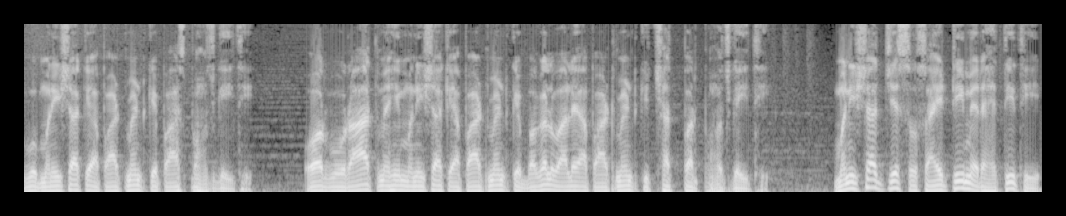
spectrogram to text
वो मनीषा के अपार्टमेंट के पास पहुँच गई थी और वो रात में ही मनीषा के अपार्टमेंट के बगल वाले अपार्टमेंट की छत पर पहुँच गई थी। मनीषा जिस सोसाइटी में रहती थी,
